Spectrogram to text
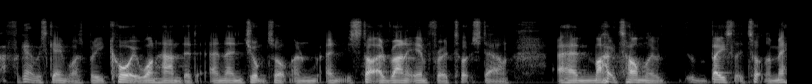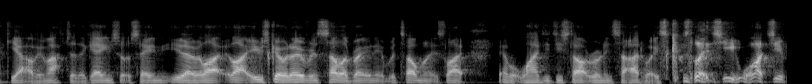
I forget which game it was, but he caught it one-handed and then jumped up and and started ran it in for a touchdown. And Mike Tomlin basically took the Mickey out of him after the game, sort of saying, you know, like like he was going over and celebrating it with Tom, and it's like, yeah, but why did you start running sideways? Because let's you watch him,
